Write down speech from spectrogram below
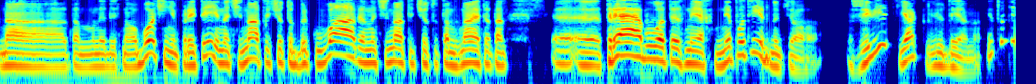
на там вони десь на обочині, прийти і починати щось бикувати, починати щось там, знаєте, там е, е, требувати з них. Не потрібно цього. Живіть як людина. І тоді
